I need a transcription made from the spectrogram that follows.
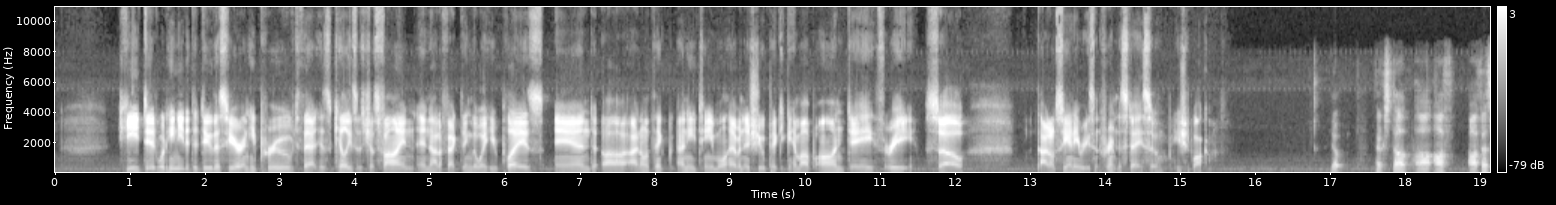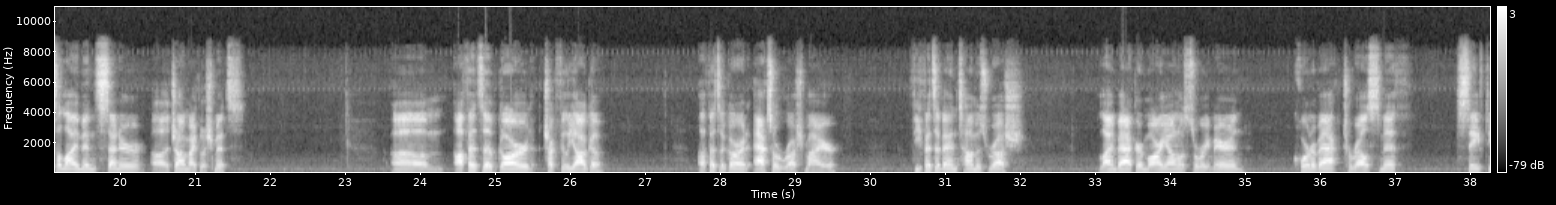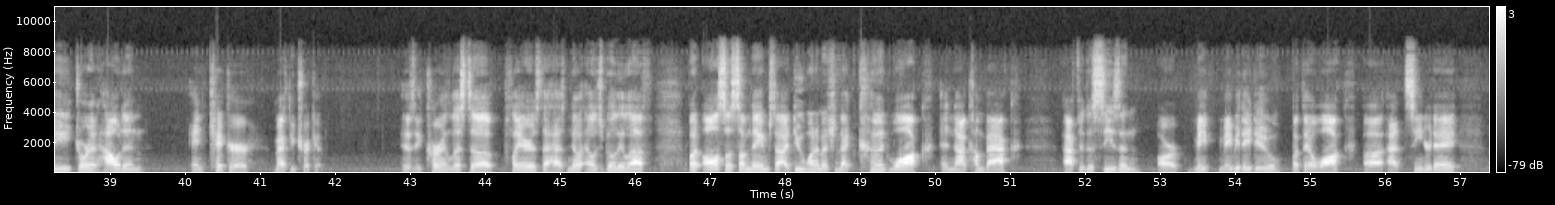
He did what he needed to do this year, and he proved that his Achilles is just fine and not affecting the way he plays. And uh, I don't think any team will have an issue picking him up on day three. So I don't see any reason for him to stay. So he should walk him. Yep. Next up, uh, off, offensive lineman center uh, John Michael Schmitz. Um, offensive guard Chuck Filiaga. Offensive guard Axel Rushmeyer. Defensive end Thomas Rush. Linebacker Mariano Sori-Marin. Cornerback Terell Smith. Safety Jordan Howden. And kicker Matthew Trickett. Is the current list of players that has no eligibility left but also some names that I do want to mention that could walk and not come back after this season, or may, maybe they do, but they'll walk uh, at senior day.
